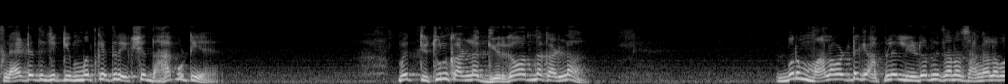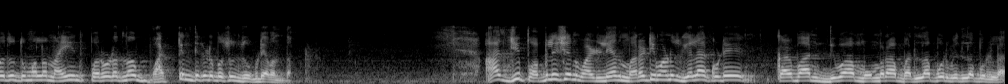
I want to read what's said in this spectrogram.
फ्लॅट आहे त्याची किंमत काहीतरी एकशे दहा कोटी आहे. मग तिथून काढला गिरगावातनं काढला. बरं मला वाटतं की आपल्या लिडरने त्यांना सांगायला पाहिजे तुम्हाला नाही परवडत ना वाटेल तिकडे बसून झोपड्या बांधा आज जी पॉप्युलेशन वाढली आज मराठी माणूस गेला कुठे कळबा दिवा मुंब्रा बदलापूर बिदलापूरला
